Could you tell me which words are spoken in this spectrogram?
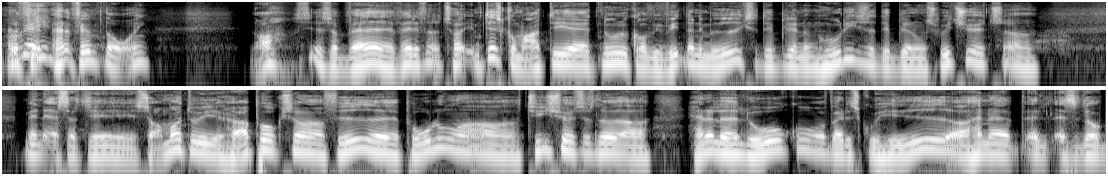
han, Okay. Er, fem, han er 15 år, ikke? Nå, siger jeg så, hvad, hvad er det for noget tøj? Jamen, det er sgu meget. Det er, at nu går vi vinteren i møde, ikke? så det bliver nogle hoodies, og det bliver nogle sweatshirts, og... Men altså, til sommer, du ved, hørbukser og fede øh, poloer og t-shirts og sådan noget, og han har lavet logo, og hvad det skulle hedde, og han er, al- altså, det var,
